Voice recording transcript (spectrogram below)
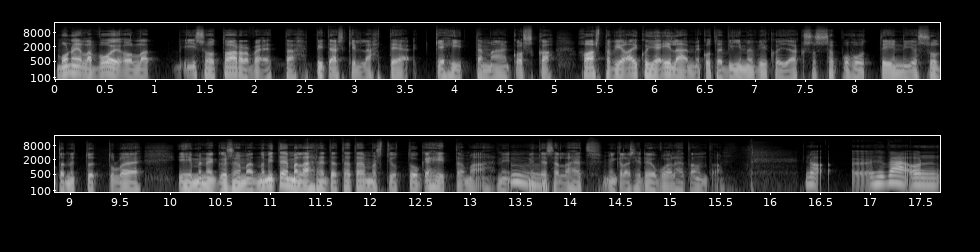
monella voi olla iso tarve, että pitäisikin lähteä kehittämään, koska haastavia aikoja elämme, kuten viime viikon jaksossa puhuttiin, niin jos sulta nyt tulee ihminen kysymään, että no miten mä lähden tätä tämmöistä juttua kehittämään, niin mm. miten sä lähdet, minkälaisia neuvoja lähdet antaa? No hyvä on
